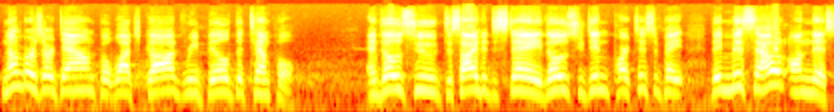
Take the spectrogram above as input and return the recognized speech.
Numbers are down, but watch God rebuild the temple. And those who decided to stay, those who didn't participate, they miss out on this.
